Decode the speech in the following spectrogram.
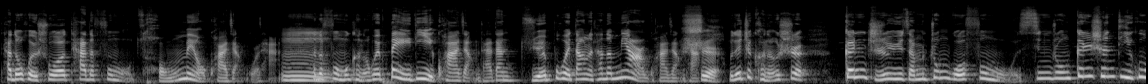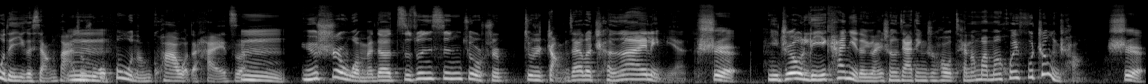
他都会说，他的父母从没有夸奖过他。嗯，他的父母可能会背地夸奖他，但绝不会当着他的面儿夸奖他。是，我觉得这可能是根植于咱们中国父母心中根深蒂固的一个想法，就是我不能夸我的孩子。嗯，于是我们的自尊心就是就是长在了尘埃里面。是你只有离开你的原生家庭之后，才能慢慢恢复正常。是。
